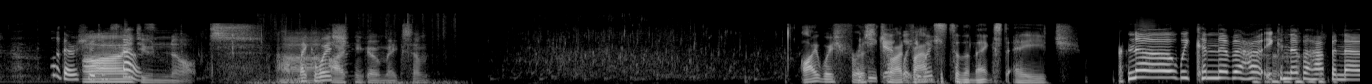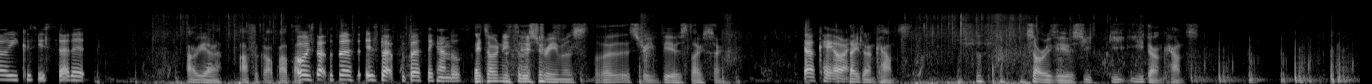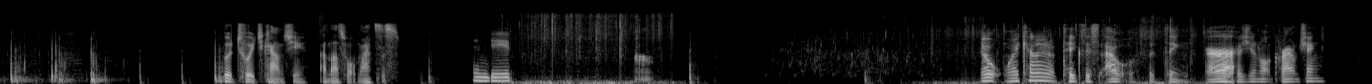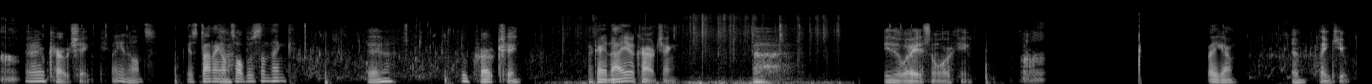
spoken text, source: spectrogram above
Oh, there are shooting I stars. do not. Uh, make a Uh, wish. I can go make some. I wish for us to get advance to the next age. No, we can never have. It can never happen now because you said it. Oh yeah, I forgot about oh, that. Oh, is that the birth? Is that for birthday candles? It's only for the streamers, the, the stream viewers though, so Okay, all right. they don't count. Sorry, viewers, you, you you don't count. But Twitch counts you, and that's what matters. Indeed. No, why can't I not take this out of the thing? Ah, Because you're not crouching. I'm crouching. No, you're not. You're standing on top of something. Yeah. Still crouching. Okay, now you're crouching. Ah. Either way, it's not working. There you go. Yeah, thank you.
